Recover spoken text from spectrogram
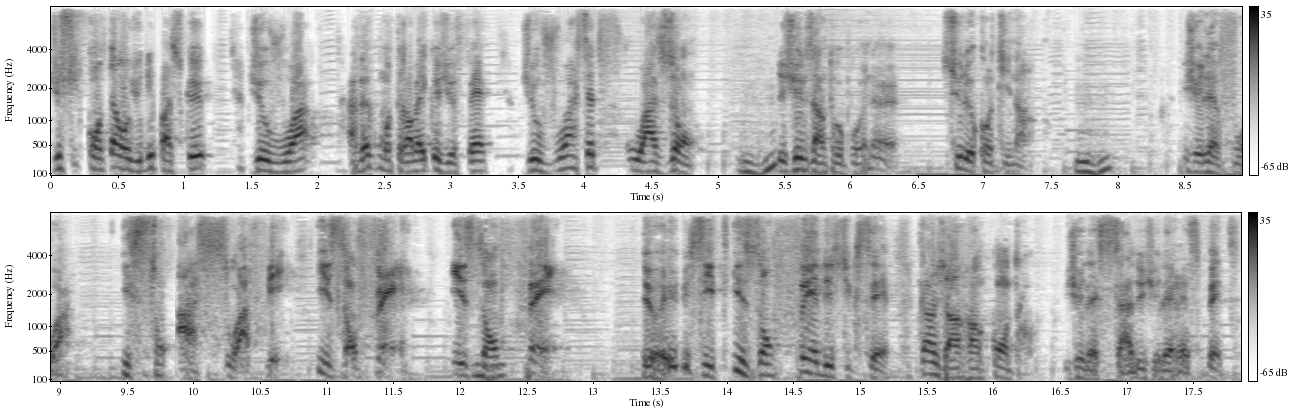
Je suis content aujourd'hui parce que je vois, avec mon travail que je fais, je vois cette foison mhm. de jeunes entrepreneurs sur le continent. Mhm. Je les vois. Ils sont assoiffés. Ils ont faim. Ils ont mhm. faim de réussite. Ils ont faim de succès. Quand j'en rencontre, je les salue, je les respecte.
